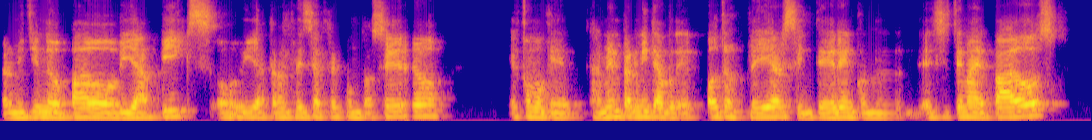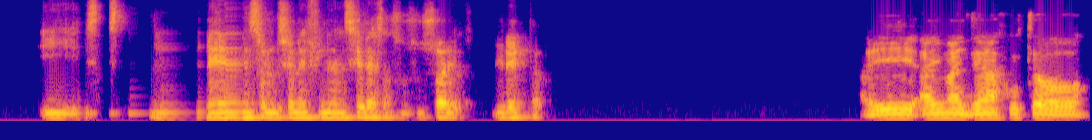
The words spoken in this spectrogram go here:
permitiendo pago vía PIX o vía transferencia 3.0. Es como que también permite que otros players se integren con el sistema de pagos y le den soluciones financieras a sus usuarios directos. Ahí, ahí Maitena justo,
